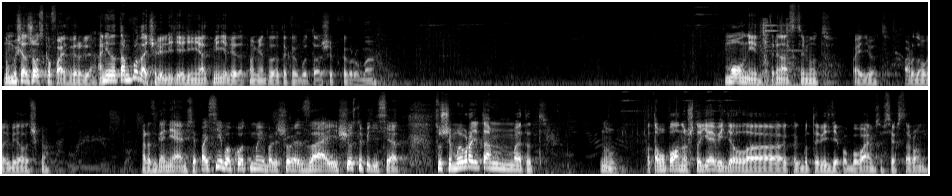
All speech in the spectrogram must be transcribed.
Ну, мы сейчас жестко файт вырыли. Они на тамбу начали лететь и не отменили этот момент. Вот это как будто ошибка грубая. Молнии 13 минут пойдет. Ордовая белочка. Разгоняемся. Спасибо, кот мы большое за еще 150. Слушай, мы вроде там этот... Ну, по тому плану, что я видел, э, как будто везде побываем со всех сторон.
